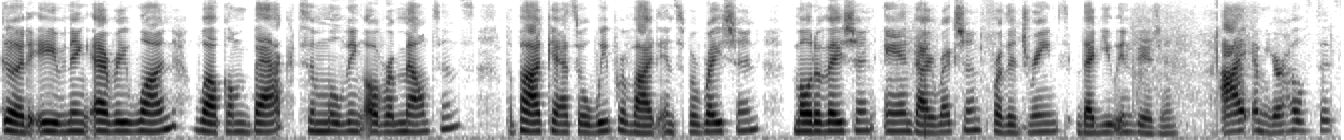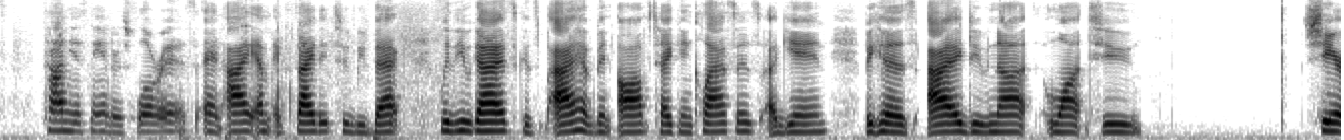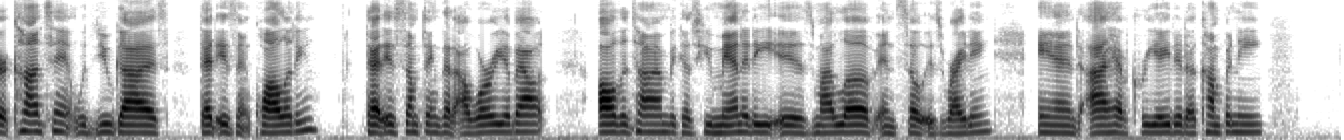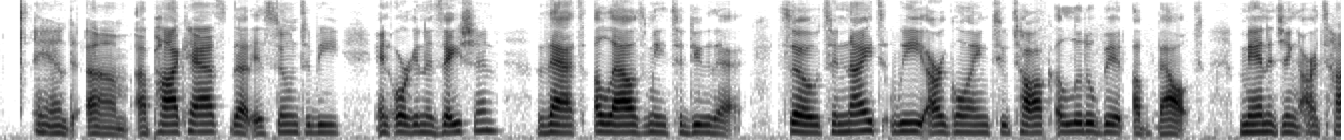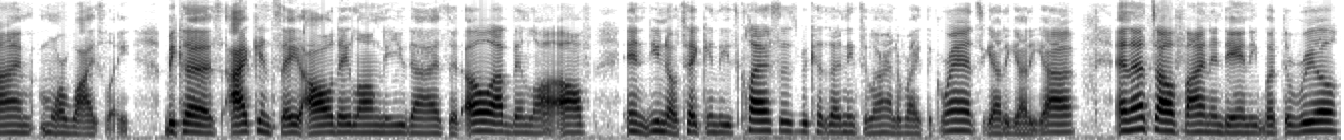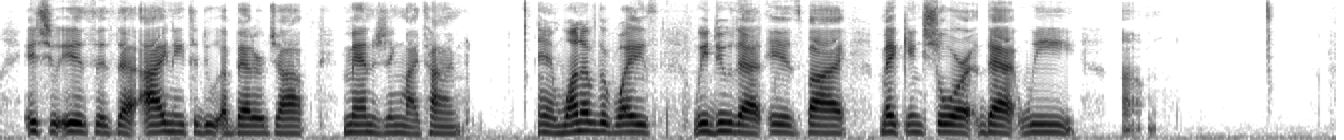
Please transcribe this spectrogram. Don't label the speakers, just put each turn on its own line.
Good evening, everyone. Welcome back to Moving Over Mountains, the podcast where we provide inspiration, motivation, and direction for the dreams that you envision. I am your hostess, Tanya Sanders Flores, and I am excited to be back with you guys because I have been off taking classes again because I do not want to share content with you guys that isn't quality. That is something that I worry about all the time because humanity is my love and so is writing. And I have created a company and um, a podcast that is soon to be an organization that allows me to do that. So, tonight we are going to talk a little bit about managing our time more wisely because I can say all day long to you guys that, oh, I've been law off and, you know, taking these classes because I need to learn how to write the grants, yada, yada, yada. And that's all fine and dandy. But the real issue is, is that I need to do a better job managing my time. And one of the ways we do that is by making sure that we um,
